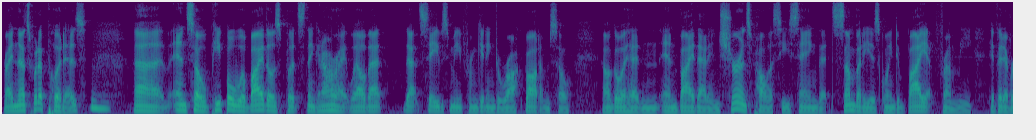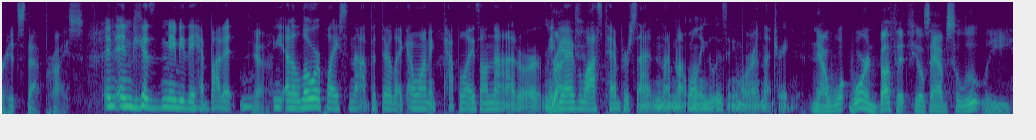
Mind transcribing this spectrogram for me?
Right, and that's what a put is. Mm-hmm. Uh, and so people will buy those puts thinking, all right, well that that saves me from getting to rock bottom, so I'll go ahead and, and buy that insurance policy saying that somebody is going to buy it from me if it ever hits that price. and and because maybe they have bought it Yeah. at a lower price than that, but they're like, I want to capitalize on that, or maybe Right. I've lost ten percent and I'm not willing to lose any more in that trade. Now, Wa- Warren Buffett feels absolutely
